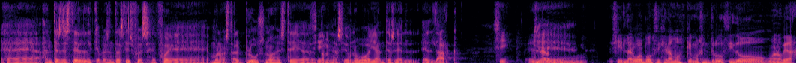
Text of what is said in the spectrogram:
Eh, antes de este, el que presentasteis fue, fue, bueno, está el Plus, ¿no? Este también ha sido nuevo y antes el, el Dark. Sí, el Dark. Sí, el Dark Box dijéramos que hemos introducido una novedad.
